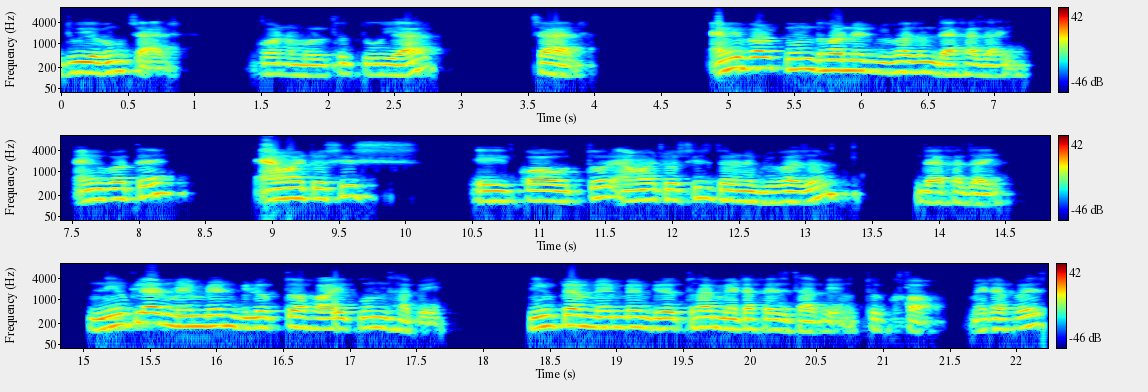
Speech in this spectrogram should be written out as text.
দুই এবং চার। গ নম্বর উত্তর দুই আর চার। অ্যামিবার কোন ধরনের বিভাজন দেখা যায়? অ্যামিবাতে অ্যামাইটোসিস, এই ক উত্তর, অ্যামাইটোসিস ধরনের বিভাজন দেখা যায়। নিউক্লিয়ার মেমব্রেন বিলুপ্ত হয় কোন ধাপে? নিউক্লিয়ার মেমব্রেন বিলুপ্ত হয় মেটাফেজ ধাপে। উত্তর খ মেটাফেজ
